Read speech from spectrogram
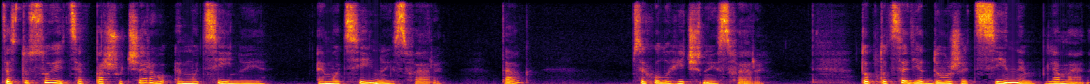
Це стосується в першу чергу емоційної, емоційної сфери, так? психологічної сфери. Тобто це є дуже цінним для мене.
